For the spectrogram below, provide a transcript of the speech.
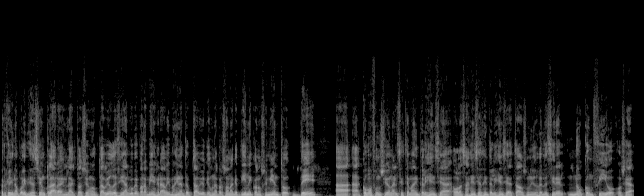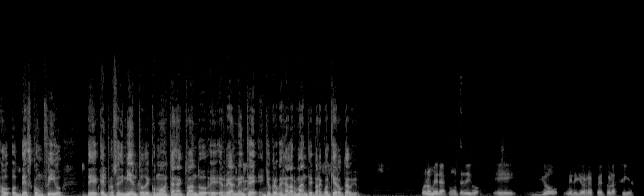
Pero que hay una politización clara en la actuación. Octavio decía algo que para mí es grave. Imagínate, Octavio, que es una persona que tiene conocimiento de cómo funciona el sistema de inteligencia o las agencias de inteligencia de Estados Unidos. Es decir, él no confío, o sea, o, desconfío del procedimiento, de cómo están actuando realmente. Yo creo que es alarmante para cualquiera, Octavio. Bueno, mira, como te digo, eh, yo, mire, yo respeto la CIA,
